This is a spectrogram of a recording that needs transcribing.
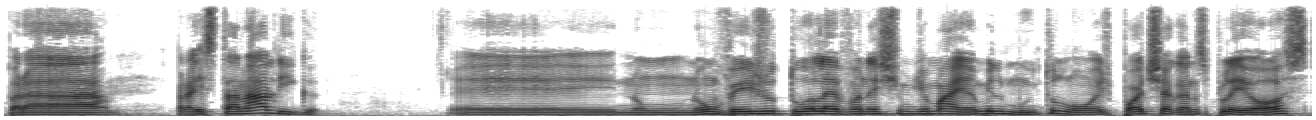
para estar na liga. É, não, não vejo o Tua levando esse time de Miami muito longe. Pode chegar nos playoffs,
